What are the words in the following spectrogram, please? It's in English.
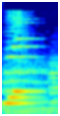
Bye.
